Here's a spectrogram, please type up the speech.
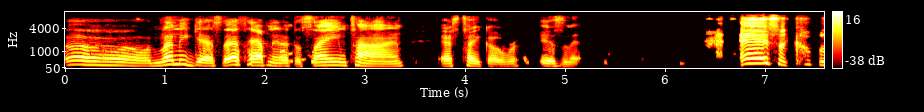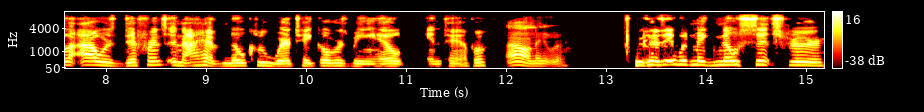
oh let me guess, that's happening at the same time as Takeover, isn't it? It's a couple of hours difference, and I have no clue where Takeover is being held in Tampa I don't either. because it would make no sense for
